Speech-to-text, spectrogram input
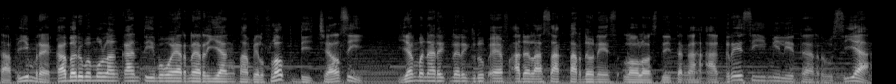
Tapi mereka baru memulangkan Timo Werner yang tampil flop di Chelsea. Yang menarik dari grup F adalah Shakhtar Donetsk lolos di tengah agresi militer Rusia.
